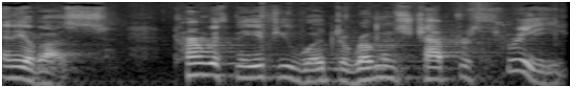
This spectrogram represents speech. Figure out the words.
any of us. Turn with me, if you would, to Romans chapter 3,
